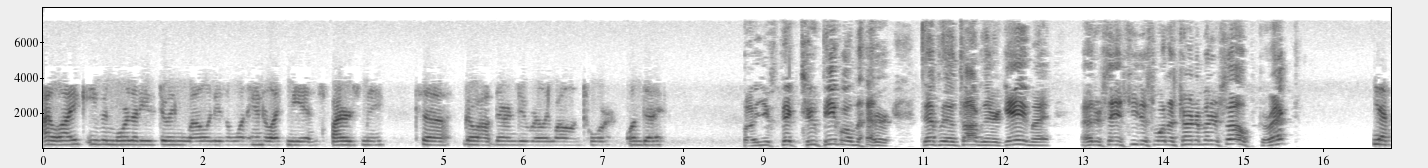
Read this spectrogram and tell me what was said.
I like even more that he's doing well and he's a one-hander like me. It inspires me to go out there and do really well on tour one day. Well, you've picked two people that are definitely on top of their game. I, I understand she just won a tournament herself, correct? Yes.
